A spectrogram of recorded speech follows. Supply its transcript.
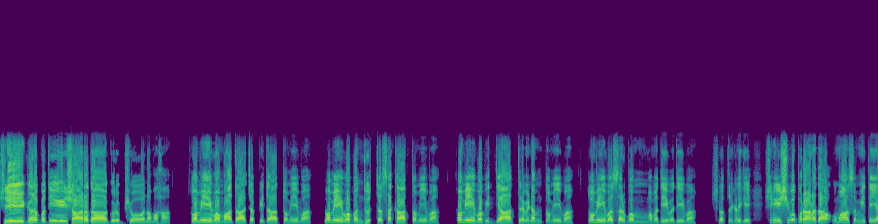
ಶ್ರೀ ಗಣಪತಿ ಶಾರದಾ ಗುರುಭ್ಯೋ ನಮಃ. ತ್ವಮೇವ ಮಾತಾ ಚ ಪಿತಾ ತ್ವಮೇವ ತ್ವಮೇವ ಬಂಧುಶ್ಚ ಸಖಾ ತ್ವಮೇವ ತ್ವಮೇವ ವಿದ್ಯಾ ದ್ರವಿಣಂ ತ್ವಮೇವ ತ್ವಮೇವ ಸರ್ವಂ ಮಮ ದೇವದೇವ ದೇವ. ಶ್ರೋತೃಗಳಿಗೆ ಶ್ರೀ ಶಿವಪುರಾಣದ ಉಮಾ ಸಂಹಿತೆಯ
